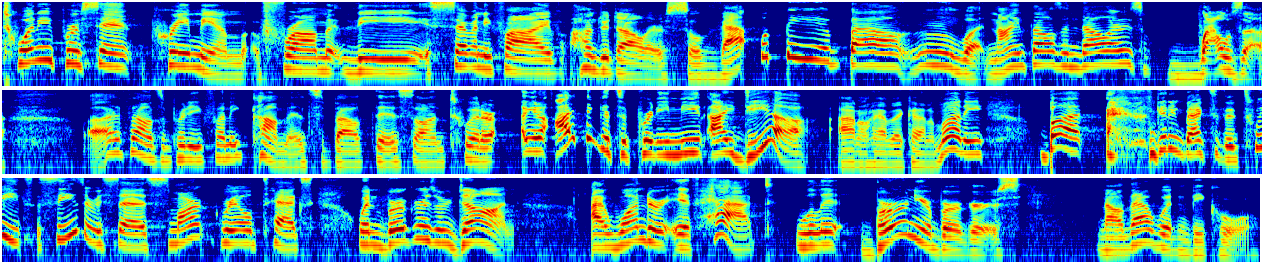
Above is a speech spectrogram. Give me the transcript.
20% premium from the $7,500. So that would be about, mm, what, $9,000? Wowza. I found some pretty funny comments about this on Twitter. You know, I think it's a pretty neat idea. I don't have that kind of money. But getting back to the tweets, Caesar says smart grill text when burgers are done. I wonder if hacked, will it burn your burgers? Now that wouldn't be cool.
